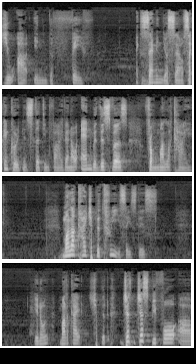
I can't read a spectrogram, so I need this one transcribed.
you are in the faith. Examine yourself. 2 Corinthians 13:5. And I'll end with this verse from Malachi. Malachi chapter 3 says this. You know, Malachi chapter just just before uh,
